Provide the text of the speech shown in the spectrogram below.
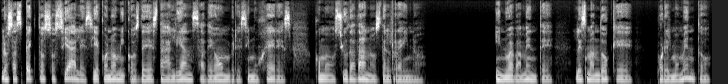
los aspectos sociales y económicos de esta alianza de hombres y mujeres como ciudadanos del reino. Y nuevamente les mandó que, por el momento,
